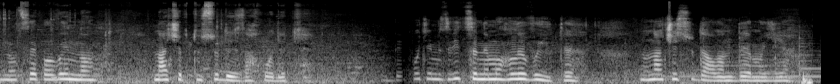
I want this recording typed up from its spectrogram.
Ну це повинно начебто сюди заходити. Потім звідси не могли вийти. Ну, наче сюди вон де моє. Зараз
